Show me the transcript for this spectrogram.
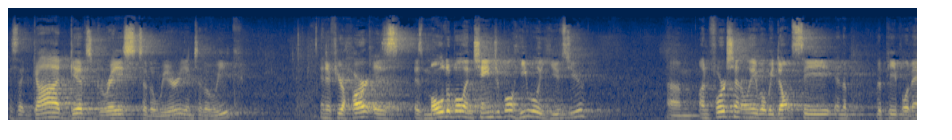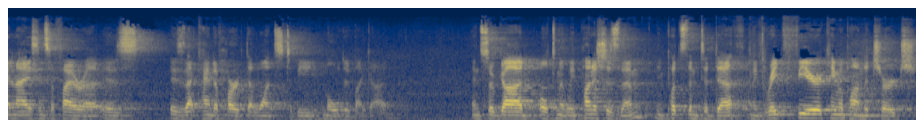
is that God gives grace to the weary and to the weak. And if your heart is, is moldable and changeable, he will use you. Um, unfortunately, what we don't see in the, the people of Ananias and Sapphira is, is that kind of heart that wants to be molded by God. And so God ultimately punishes them and puts them to death, and a great fear came upon the church.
